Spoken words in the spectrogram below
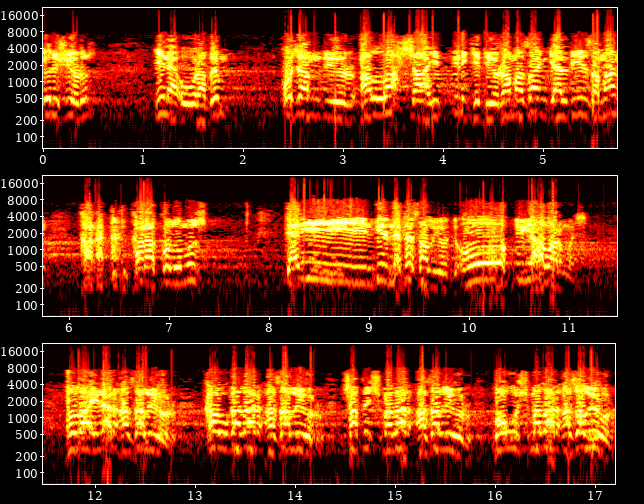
Görüşüyoruz. Yine uğradım. Hocam diyor, Allah şahittir ki diyor, Ramazan geldiği zaman kara- karakolumuz derin bir nefes alıyor. diyor. Oh dünya varmış. Olaylar azalıyor, kavgalar azalıyor, çatışmalar azalıyor, boğuşmalar azalıyor.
